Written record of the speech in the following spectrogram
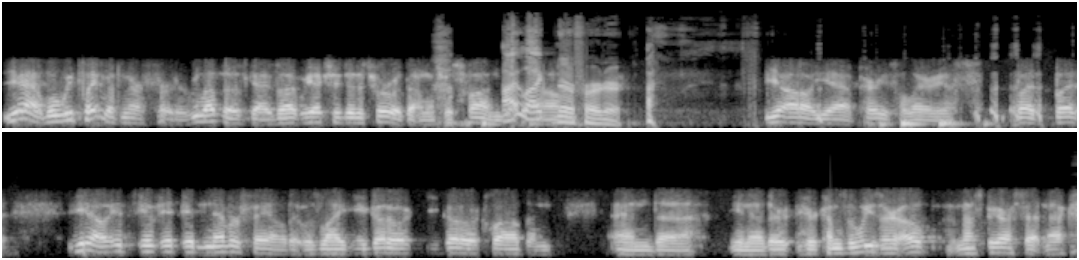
Yeah, well, we played with Nerf Herder. We love those guys. We actually did a tour with them, which was fun. I like um, Nerf Herder. Yeah, oh yeah, Perry's hilarious. but but you know, it, it it never failed. It was like you go to a, you go to a club and and uh, you know, there here comes the Weezer. Oh, it must be our set next.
